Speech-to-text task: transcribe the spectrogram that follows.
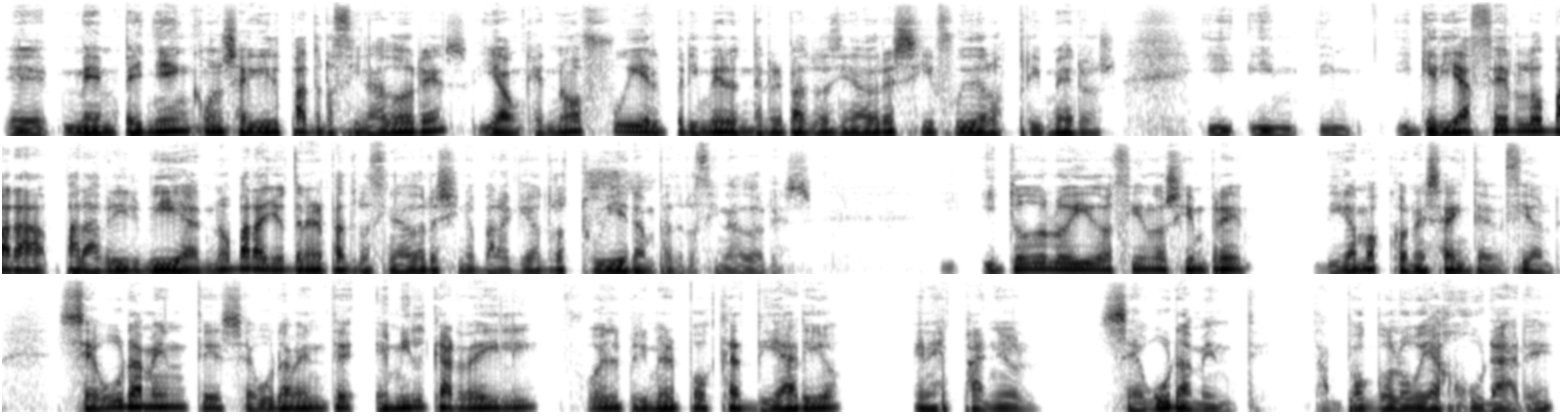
eh, me empeñé en conseguir patrocinadores y aunque no fui el primero en tener patrocinadores, sí fui de los primeros. Y, y quería hacerlo para, para, abrir vías, no para yo tener patrocinadores, sino para que otros tuvieran patrocinadores. Y, todo lo he ido haciendo siempre, digamos, con esa intención. Seguramente, seguramente, Emil Daily fue el primer podcast diario en español. seguramente. Tampoco lo voy a jurar, ¿eh?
